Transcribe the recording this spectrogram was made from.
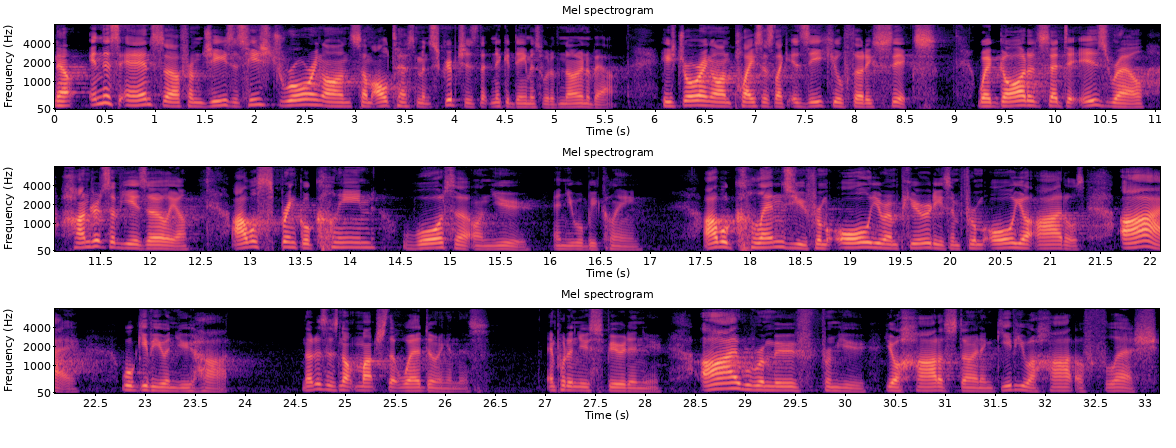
Now, in this answer from Jesus, he's drawing on some Old Testament scriptures that Nicodemus would have known about. He's drawing on places like Ezekiel 36, where God had said to Israel hundreds of years earlier, I will sprinkle clean water on you, and you will be clean. I will cleanse you from all your impurities and from all your idols. I will give you a new heart. Notice there's not much that we're doing in this. And put a new spirit in you. I will remove from you your heart of stone and give you a heart of flesh.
